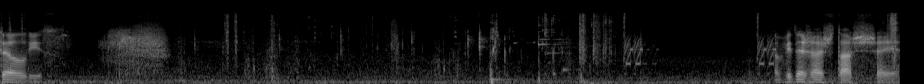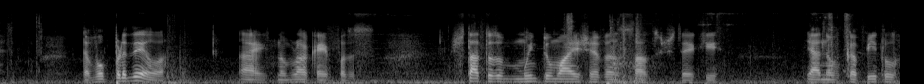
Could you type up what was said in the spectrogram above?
Vitalis. A vida já está cheia. Então vou perdê-la. Ai, não bloqueei, foda-se. Está tudo muito mais avançado. Isto aqui. Já novo capítulo.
